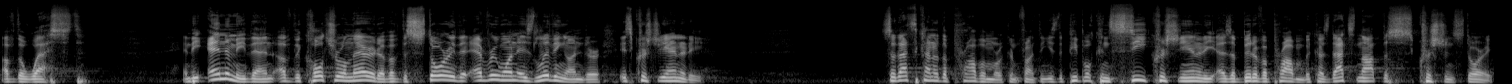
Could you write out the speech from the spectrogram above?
of the West. And the enemy, then, of the cultural narrative, of the story that everyone is living under, is Christianity. So that's kind of the problem we're confronting is that people can see Christianity as a bit of a problem because that's not the Christian story.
